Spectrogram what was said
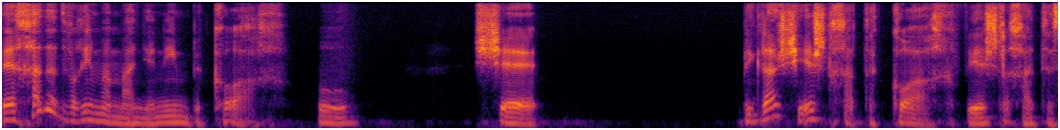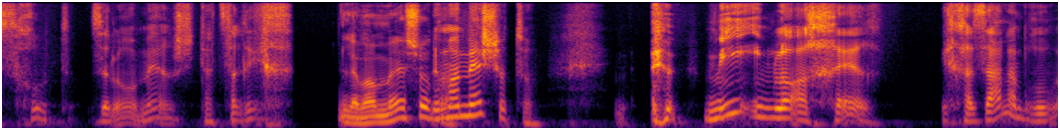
ואחד הדברים המעניינים בכוח הוא ש... בגלל שיש לך את הכוח ויש לך את הזכות, זה לא אומר שאתה צריך... לממש אותו. לממש אותו. מי אם לא אחר? חז"ל אמרו,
